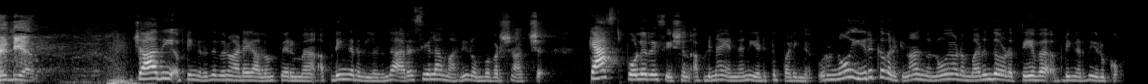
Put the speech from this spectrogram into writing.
ரெட்டியார். ஜாதி அப்படிங்கிறது வெறும் அடையாளம் பெருமை அப்படிங்கிறதுல இருந்து அரசியலா மாறி ரொம்ப வருஷம் ஆச்சு. கேஸ்ட் போலரைசேஷன் அப்படின்னா என்னன்னு எடுத்து படிங்க. ஒரு நோய் இருக்க வரைக்கும் தான் அந்த நோயோட மருந்தோட தேவை அப்படிங்கிறது இருக்கும்.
